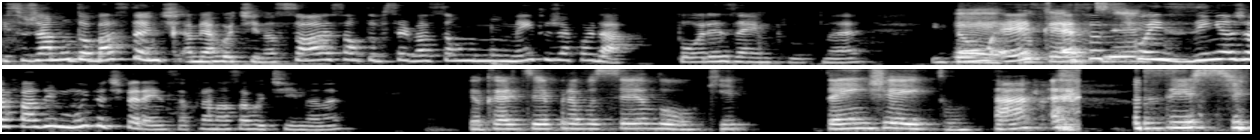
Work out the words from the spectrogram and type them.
Isso já mudou bastante a minha rotina, só essa autoobservação no momento de acordar, por exemplo, né? Então, é, esse, essas dizer... coisinhas já fazem muita diferença para nossa rotina, né? Eu quero dizer para você, Lu, que tem jeito, tá? Existe.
